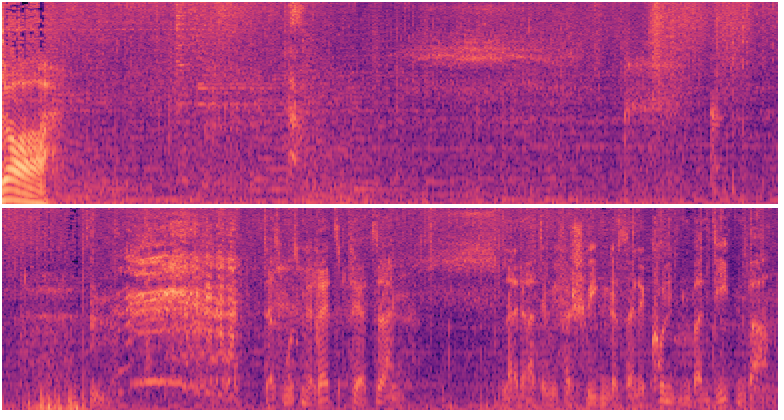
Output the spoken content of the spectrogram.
So. Das muss Merets Pferd sein. Leider hat er mir verschwiegen, dass seine Kunden Banditen waren.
